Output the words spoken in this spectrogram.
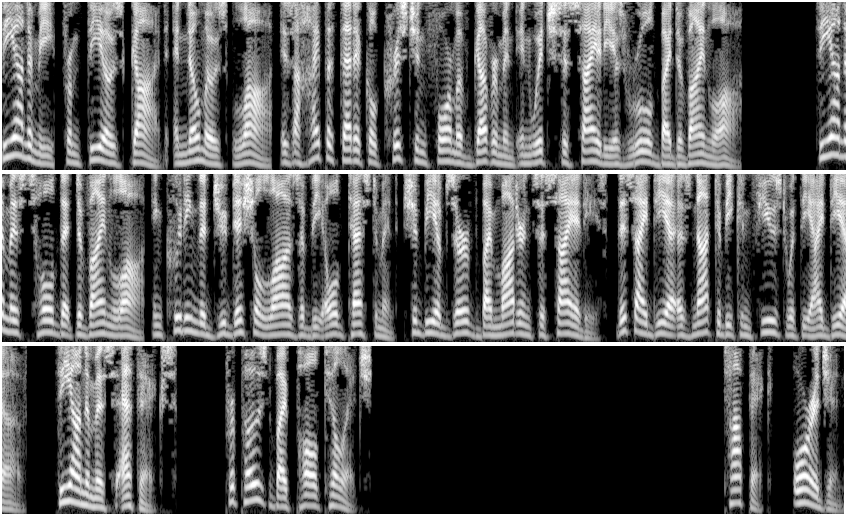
Theonomy, from theos God and nomos law, is a hypothetical Christian form of government in which society is ruled by divine law. Theonomists hold that divine law, including the judicial laws of the Old Testament, should be observed by modern societies. This idea is not to be confused with the idea of theonomous ethics proposed by Paul Tillich. Topic: Origin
